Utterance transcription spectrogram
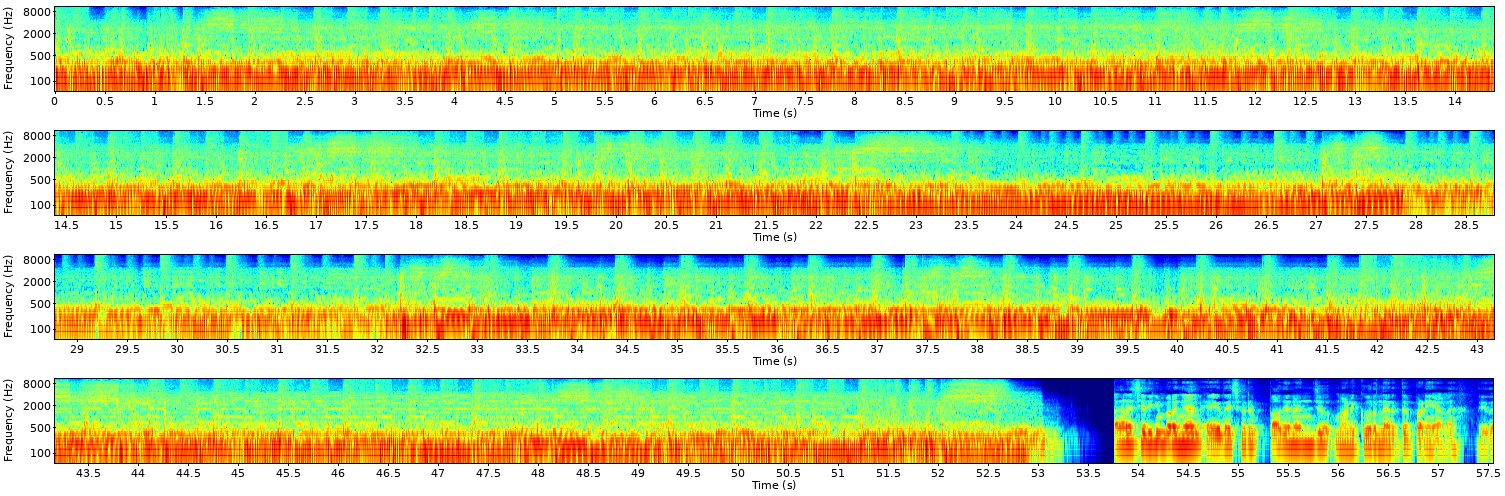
അങ്ങനെ ശരിക്കും പറഞ്ഞാൽ ഏകദേശം ഒരു പതിനഞ്ച് മണിക്കൂർ നേരത്തെ പണിയാണ് ഇത്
